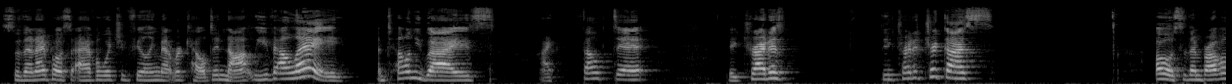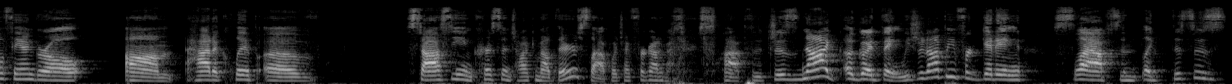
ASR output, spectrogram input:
So then I posted, I have a witchy feeling that Raquel did not leave LA. I'm telling you guys, I felt it. They try to they try to trick us. Oh, so then Bravo fangirl um had a clip of Stassi and Kristen talking about their slap, which I forgot about their slap, which is not a good thing. We should not be forgetting slaps and like this is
